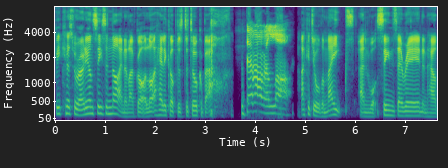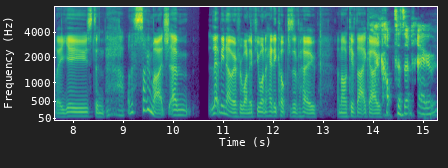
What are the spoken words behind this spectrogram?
Because we're only on season nine and I've got a lot of helicopters to talk about. There are a lot. I could do all the makes and what scenes they're in and how they're used, and oh, there's so much. Um, let me know, everyone, if you want helicopters of Who, and I'll give that a go. Helicopters of Who.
